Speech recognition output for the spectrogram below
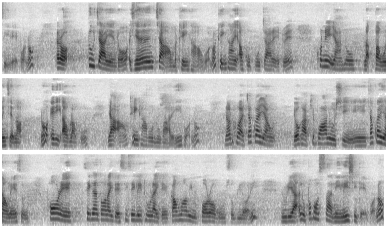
စေတယ်ပေါ့နော်အဲ့တော့သူ့ကြရင်တော့အရန်ကြအောင်မထိန်ထားအောင်ပေါ့နော်ထိန်ထားရင်အောက်ကိုပိုကျတဲ့အတွက်9ရာနှုန်းပတ်ဝန်းကျင်လောက်နော်အဲ့ဒီအောက်လောက်ကိုရအောင်ထိန်ထားဖို့လိုပါတယ်ပေါ့နော်နောက်တစ်ခုကကြောက်ကပ်ရောင်ယောဂဖြစ်ပွားလို့ရှိရင်ကြောက်ကပ်ရောင်လဲဆိုဖောတယ်စေကန်းသွားလိုက်တယ်စီစီလေးထိုးလိုက်တယ်ကောင်းသွားပြီမဖောတော့ဘူးဆိုပြီးတော့လေလူတွေကအဲ့လိုပေါ့ပေါ့ဆဆနေလေးရှိတယ်ပေါ့နော်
